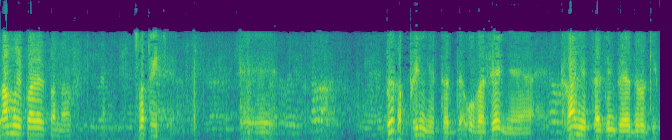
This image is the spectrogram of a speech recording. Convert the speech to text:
Ламу и Паля Панав. Смотрите. Было принято уважение кланяться один перед другим.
